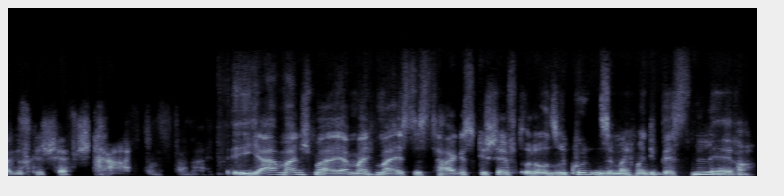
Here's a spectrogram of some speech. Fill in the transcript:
Tagesgeschäft straft uns dann ein. Ja, manchmal, ja, manchmal ist das Tagesgeschäft oder unsere Kunden sind manchmal die besten Lehrer.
